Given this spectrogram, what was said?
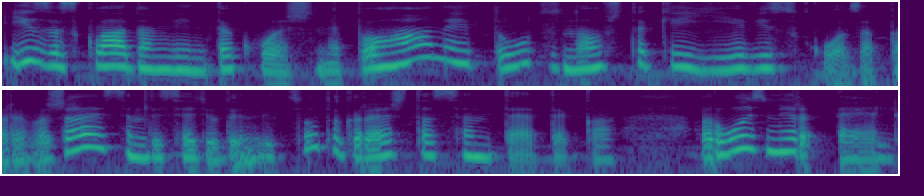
І за складом він також непоганий. Тут знову ж таки є віскоза. Переважає 71%, решта синтетика. Розмір L.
